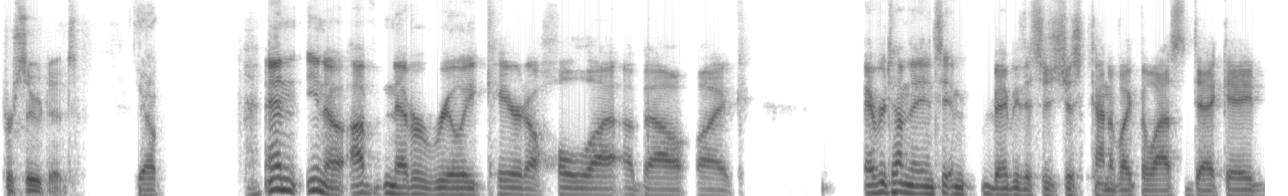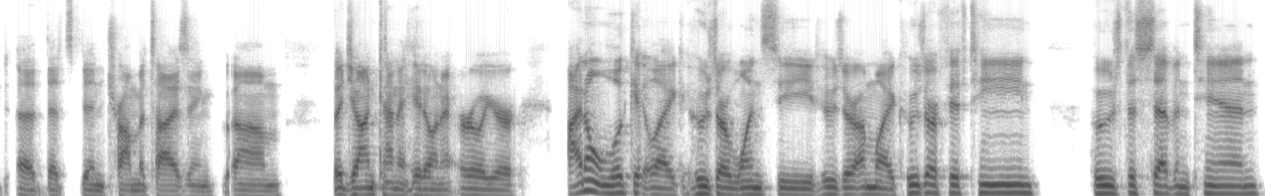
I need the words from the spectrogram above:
pursued it. Yep. And you know, I've never really cared a whole lot about like every time the NCAA. Maybe this is just kind of like the last decade uh, that's been traumatizing. Um, but John kind of hit on it earlier. I don't look at like who's our one seed, who's our. I'm like who's our 15, who's the 710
